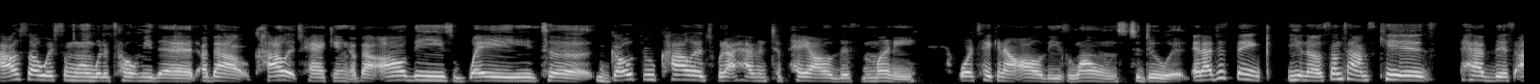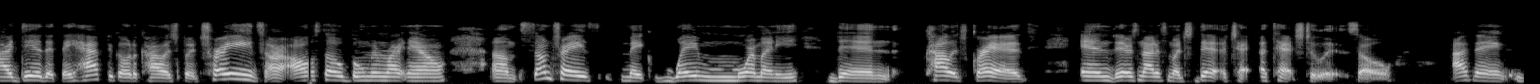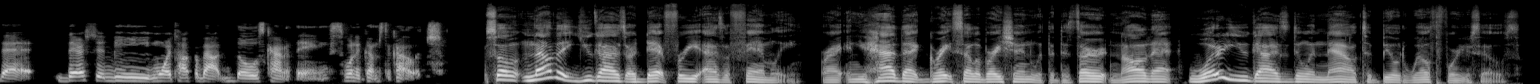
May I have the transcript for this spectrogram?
I also wish someone would have told me that about college hacking, about all these ways to go through college without having to pay all of this money or taking out all of these loans to do it. And I just think, you know, sometimes kids have this idea that they have to go to college, but trades are also booming right now. Um, some trades make way more money than college grads and there's not as much debt attached to it. So I think that there should be more talk about those kind of things when it comes to college. So now that you guys are debt free as a family, right? And you had that great celebration with the dessert and all that. What are you guys doing now to build wealth for yourselves?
